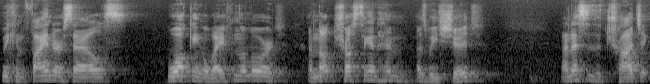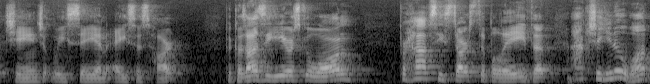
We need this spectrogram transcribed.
we can find ourselves walking away from the Lord and not trusting in Him as we should. And this is the tragic change that we see in Asa's heart. Because as the years go on, perhaps he starts to believe that, actually, you know what?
